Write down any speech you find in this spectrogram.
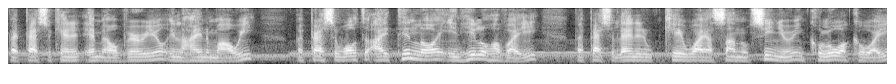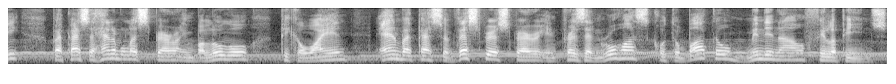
by Pastor Kenneth M. Alverio in Lahaina, Maui, by Pastor Walter I. Tinloy in Hilo, Hawaii, by Pastor Leonard K. Y. Asano Sr. in Koloa, Kauai, by Pastor Hannibal Espera in Balogo, Pigcawayan, and by Pastor Vesper Espera in President Roxas, Cotabato, Mindanao, Philippines.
